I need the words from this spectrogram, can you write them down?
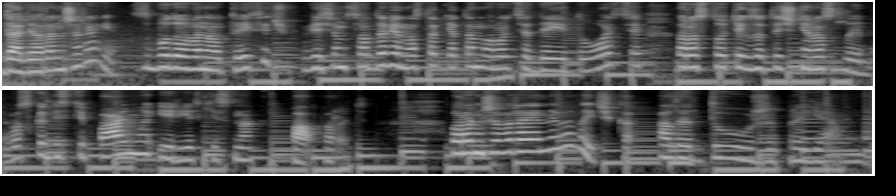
Далі оранжерея, збудована у 1895 році, де і досі ростуть екзотичні рослини, розкидисті пальми і рідкісна папороть. Оранжерея невеличка, але дуже приємна.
